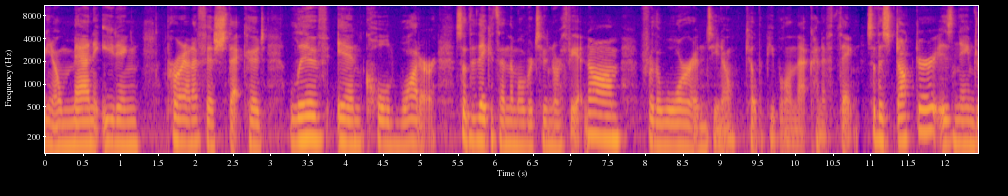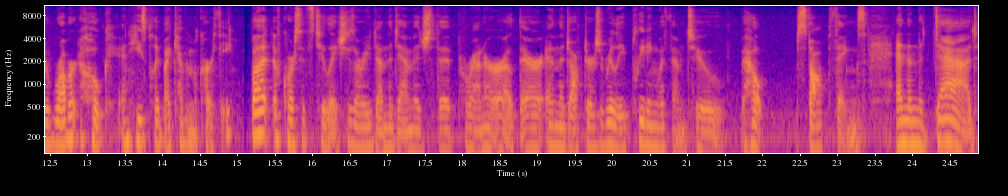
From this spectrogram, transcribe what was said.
you know, man-eating piranha fish that could live in cold water so that they could send them over to North Vietnam for the war and, you know, kill the people and that kind of thing. So this doctor is named Robert Hoak and he's played by Kevin McCarthy. But of course it's too late. She's already done the damage. The piranha are out there and the doctor's really pleading with them to help stop things. And then the dad,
